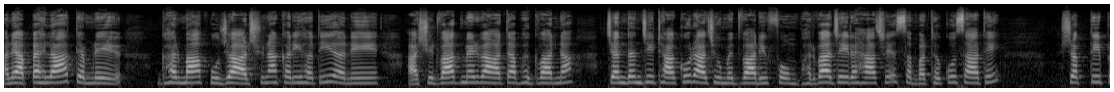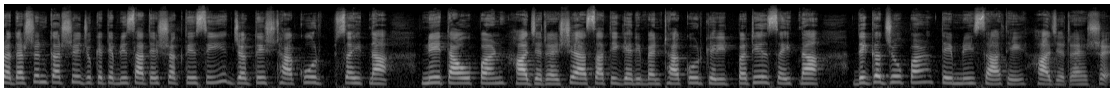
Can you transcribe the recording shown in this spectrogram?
અને આ પહેલાં તેમણે ઘરમાં પૂજા અર્ચના કરી હતી અને આશીર્વાદ મેળવ્યા હતા ભગવાનના. ચંદનજી ઠાકોર આજે ઉમેદવારી ફોર્મ ભરવા જઈ રહ્યા છે. સમર્થકો સાથે શક્તિ પ્રદર્શન કરશે જો કે તેમની સાથે શક્તિસિંહ, જગદીશ ઠાકોર સહિતના નેતાઓ પણ હાજર રહેશે. આ સાથે ગેરીબેન ઠાકોર કિરીટ પટેલ સહિતના દિગ્ગજો પણ તેમની સાથે હાજર રહેશે.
